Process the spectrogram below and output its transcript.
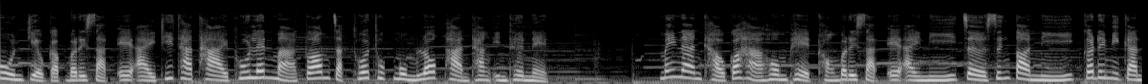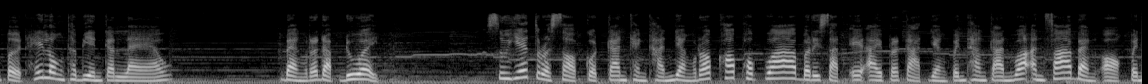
มูลเกี่ยวกับบริษัท AI ที่ท้าทายผู้เล่นหมากล้อมจากทั่วทุกมุมโลกผ่านทางอินเทอร์เน็ต ไม่นานเขาก็หาโฮมเพจของบริษัท AI นี้เจอซึ่งตอนนี้ก็ได้มีการเปิดให้ลงทะเบียนกันแล้ว แบ่งระดับด้วย ซูเย่ตรวจสอบกฎการแข่งขันอย่างรอบคอบพบว่าบริษัท AI ประกาศอย่างเป็นทางการว่าอันฟ้าแบ่งออกเป็น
